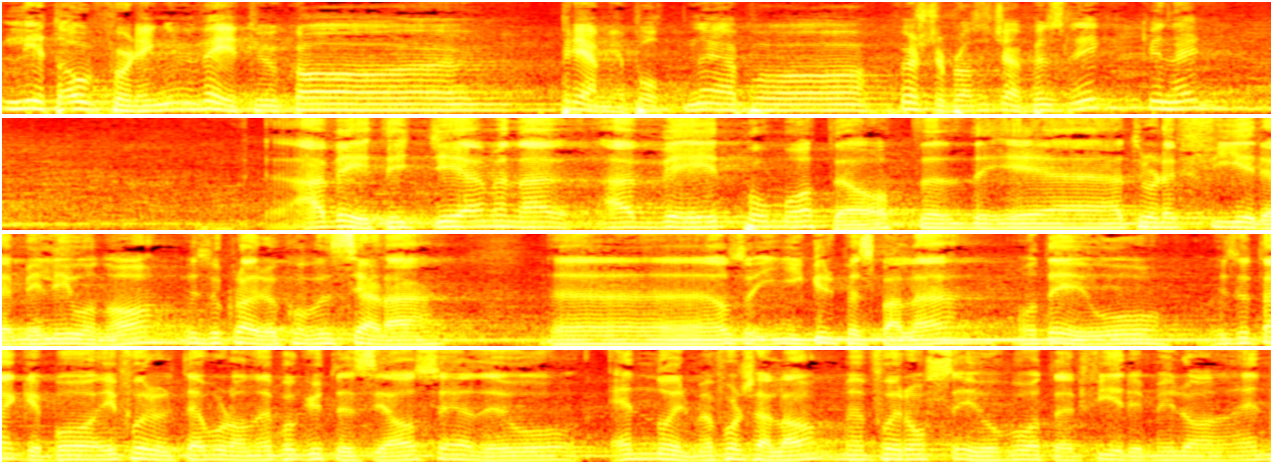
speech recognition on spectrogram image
Lita oppfølging. Vet du hva premiepotten er på førsteplass i Champions League, kvinner? Jeg vet ikke det, men jeg, jeg vet på en måte at det er Jeg tror det er fire millioner hvis du klarer å kvalifisere deg eh, altså inn i gruppespillet. Og det er jo Hvis du tenker på i forhold til hvordan det er på guttesida, så er det jo enorme forskjeller. Men for oss er jo på en måte fire millioner en,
